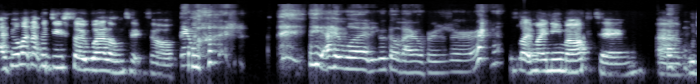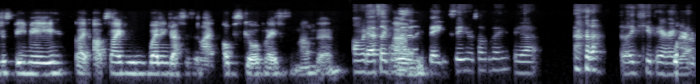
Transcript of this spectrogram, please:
I feel like that would do so well on TikTok. It would. Yeah, it would. You would go viral for sure. It's like my new marketing um, will just be me like upcycling wedding dresses in like obscure places in London, Oh my god, it's like what is it, Um, like Banksy or something? Yeah. Like keep hearing that. wherever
